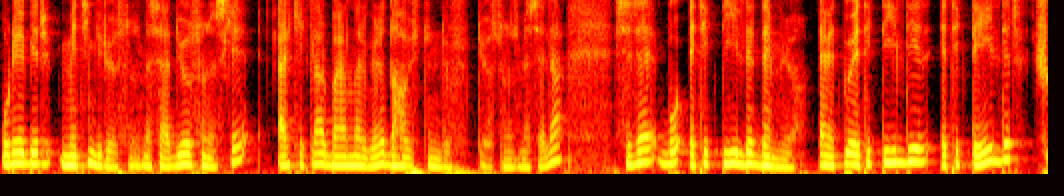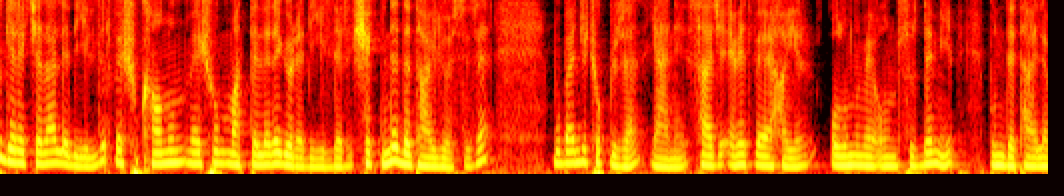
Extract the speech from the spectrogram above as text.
Oraya bir metin giriyorsunuz. Mesela diyorsunuz ki erkekler bayanlara göre daha üstündür diyorsunuz mesela. Size bu etik değildir demiyor. Evet bu etik değildir, etik değildir. Şu gerekçelerle değildir ve şu kanun ve şu maddelere göre değildir şeklinde detaylıyor size. Bu bence çok güzel. Yani sadece evet veya hayır, olumlu ve olumsuz demeyip bunu detayla,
